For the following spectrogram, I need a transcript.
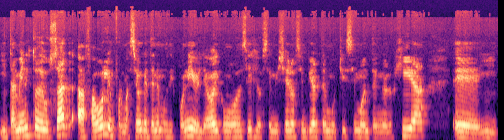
y también esto de usar a favor la información que tenemos disponible. Hoy, como vos decís, los semilleros invierten muchísimo en tecnología eh, y,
